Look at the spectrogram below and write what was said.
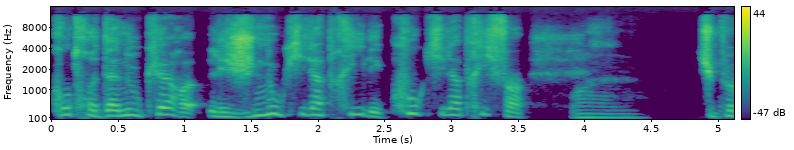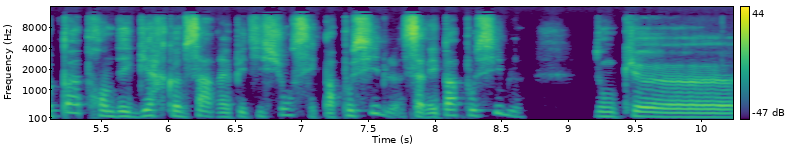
contre Dan Hooker, les genoux qu'il a pris, les coups qu'il a pris, enfin, tu peux pas prendre des guerres comme ça à répétition, c'est pas possible, ça n'est pas possible. Donc. Euh...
